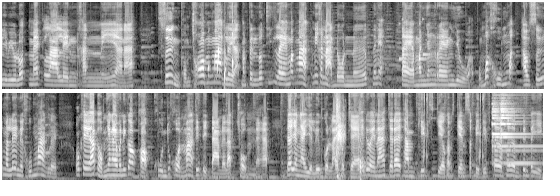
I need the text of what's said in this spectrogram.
รีวิวรถแม l ลาเรนคันนี้อะนะซึ่งผมชอบมากๆเลยอะ มันเป็นรถที่แรงมากๆ นี่ขนาดโดนเนิร์ฟนะเนี่ย แต่มันยังแรงอยู่อะ ผมว่าคุ้มอะ เอาซื้อมาเล่นในยคุ้มมากเลย โอเคครับผมยังไงวันนี้ก็ขอบคุณทุกคนมากที่ติดตามและรับชมนะครับจะยังไงอย่าลืมกดไลค์กดแชร์ให้ด้วยนะ จะได้ทำคลิปเกี่ยวกับเกม Speed Drifter เพิ่มขึ้นไปอีก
